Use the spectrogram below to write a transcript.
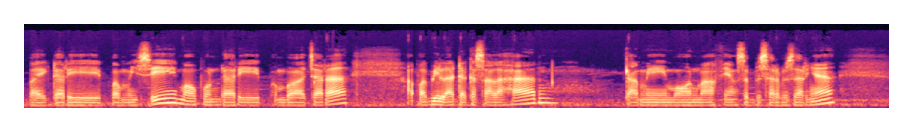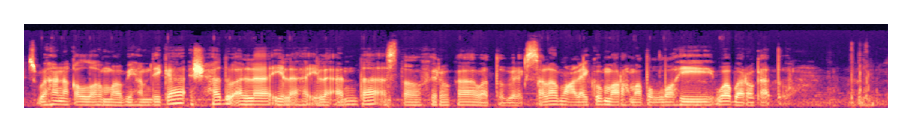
baik dari pemisi maupun dari pembawa acara. Apabila ada kesalahan, kami mohon maaf yang sebesar-besarnya. Subhanakallahumma bihamdika asyhadu an la ilaha illa anta astaghfiruka wa atubu Assalamualaikum warahmatullahi wabarakatuh.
